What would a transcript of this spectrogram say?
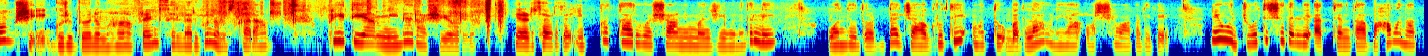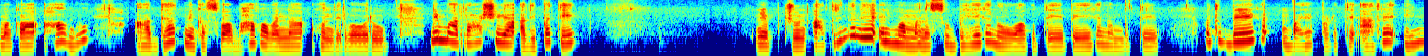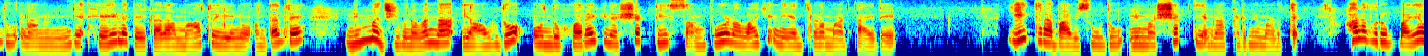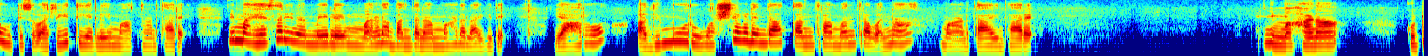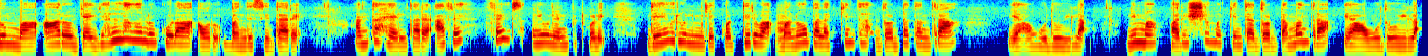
ಓಂ ಶ್ರೀ ಗುರುಭ್ಯೋ ನಮಃ. ಫ್ರೆಂಡ್ಸ್ ಎಲ್ಲರಿಗೂ ನಮಸ್ಕಾರ. ಪ್ರೀತಿಯ ಮೀನರಾಶಿಯವರು ಎರಡು ಸಾವಿರದ ಇಪ್ಪತ್ತಾರು ವರ್ಷ ನಿಮ್ಮ ಜೀವನದಲ್ಲಿ ಒಂದು ದೊಡ್ಡ ಜಾಗೃತಿ ಮತ್ತು ಬದಲಾವಣೆಯ ವರ್ಷವಾಗಲಿದೆ. ನೀವು ಜ್ಯೋತಿಷ್ಯದಲ್ಲಿ ಅತ್ಯಂತ ಭಾವನಾತ್ಮಕ ಹಾಗೂ ಆಧ್ಯಾತ್ಮಿಕ ಸ್ವಭಾವವನ್ನು ಹೊಂದಿರುವವರು. ನಿಮ್ಮ ರಾಶಿಯ ಅಧಿಪತಿ ನೆಪ್ಚೂನ್ ಅದರಿಂದನೇ ನಿಮ್ಮ ಮನಸ್ಸು ಬೇಗ ನೋವಾಗುತ್ತೆ, ಬೇಗ ನಂಬುತ್ತೆ. ಮತ್ತು ಬೇಗ ಭಯಪಡುತ್ತೆ. ಆದರೆ ಇಂದು ನಾನು ನಿಮಗೆ ಹೇಳಬೇಕಾದ ಮಾತು ಏನು ಅಂತಂದರೆ, ನಿಮ್ಮ ಜೀವನವನ್ನು ಯಾವುದೋ ಒಂದು ಹೊರಗಿನ ಶಕ್ತಿ ಸಂಪೂರ್ಣವಾಗಿ ನಿಯಂತ್ರಣ ಮಾಡ್ತಾ ಇದೆ. ಈ ಥರ ಭಾವಿಸುವುದು ನಿಮ್ಮ ಶಕ್ತಿಯನ್ನು ಕಡಿಮೆ ಮಾಡುತ್ತೆ. ಹಲವರು ಭಯ ಹುಟ್ಟಿಸುವ ರೀತಿಯಲ್ಲಿ ಮಾತನಾಡ್ತಾರೆ. ನಿಮ್ಮ ಹೆಸರಿನ ಮೇಲೆ ಮರಣ ಬಂಧನ ಮಾಡಲಾಗಿದೆ. ಯಾರೋ ಹದಿಮೂರು ವರ್ಷಗಳಿಂದ ತಂತ್ರ ಮಂತ್ರವನ್ನು ಮಾಡ್ತಾ ಇದ್ದಾರೆ. ನಿಮ್ಮ ಹಣ, ಕುಟುಂಬ, ಆರೋಗ್ಯ ಎಲ್ಲವನ್ನು ಕೂಡ ಅವರು ಬಂಧಿಸಿದ್ದಾರೆ ಅಂತ ಹೇಳ್ತಾರೆ. ಆದರೆ ಫ್ರೆಂಡ್ಸ್ ನೀವು ನೆನ್ಪಿಟ್ಕೊಳ್ಳಿ, ದೇವರು ನಿಮಗೆ ಕೊಟ್ಟಿರುವ ಮನೋಬಲಕ್ಕಿಂತ ದೊಡ್ಡ ತಂತ್ರ ಯಾವುದೂ ಇಲ್ಲ. ನಿಮ್ಮ ಪರಿಶ್ರಮಕ್ಕಿಂತ ದೊಡ್ಡ ಮಂತ್ರ ಯಾವುದೂ ಇಲ್ಲ.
